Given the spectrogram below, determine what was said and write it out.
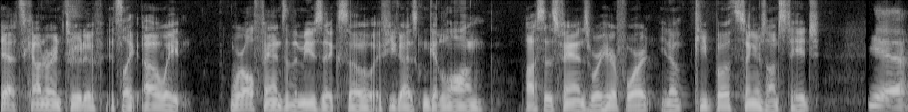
Yeah, it's counterintuitive. It's like, oh wait, we're all fans of the music, so if you guys can get along, us as fans, we're here for it. You know, keep both singers on stage. Yeah.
